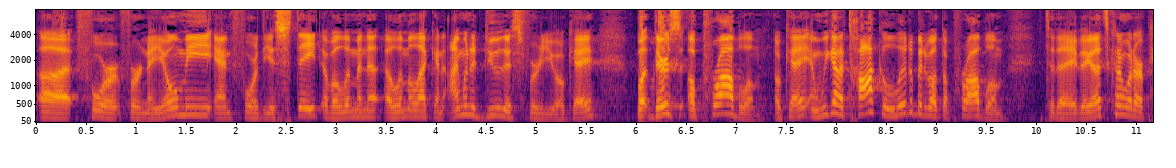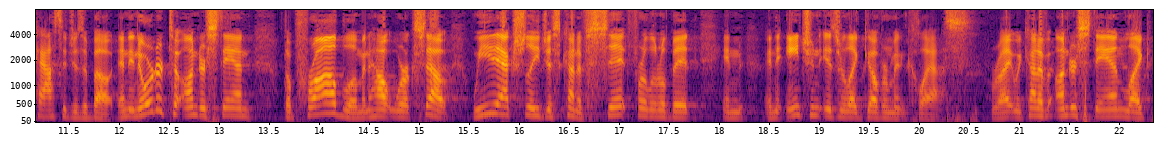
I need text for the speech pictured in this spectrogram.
uh, for, for Naomi and for the estate of Elimelech. And I'm going to do this for you, okay? But there's a problem, okay? And we got to talk a little bit about the problem today. That's kind of what our passage is about. And in order to understand the problem and how it works out, we need to actually just kind of sit for a little bit in an ancient Israelite government class, right? We kind of understand like,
